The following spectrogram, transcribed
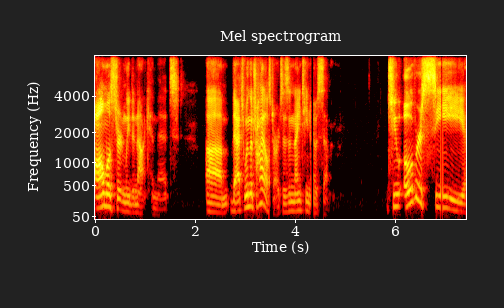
almost certainly did not commit. Um, that's when the trial starts, is in 1907. To oversee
